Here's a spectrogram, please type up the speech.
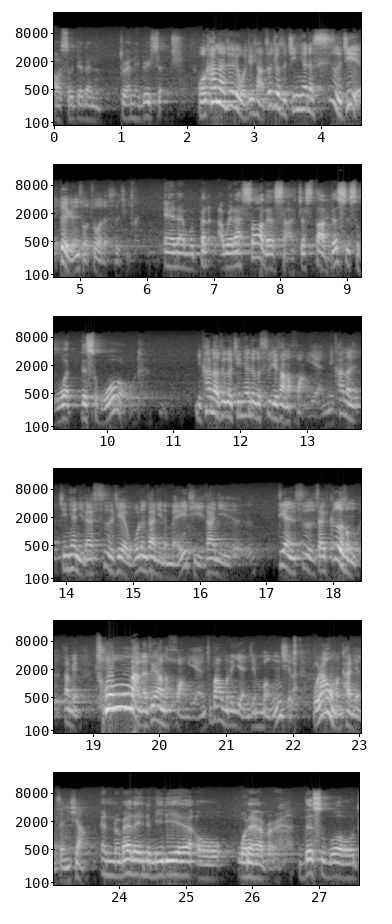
also didn't do any research. 我看到这里，我就想，这就是今天的世界对人所做的事情。 And I, but when I saw this, I just thought this is what this world 你看到这个今天这个世界上的谎言，你看到今天你在世界，无论在你的媒体，在你的 电视，在各种上面充满了这样的谎言，就把我们的眼睛蒙起来，不让我们看见真相。And no matter in the media or whatever, this world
